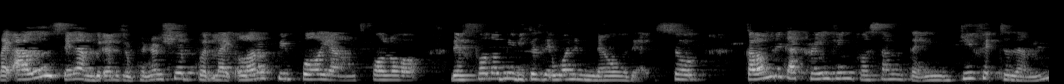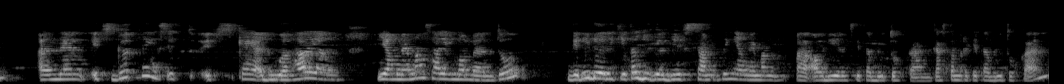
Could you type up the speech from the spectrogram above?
Like I don't say I'm good at entrepreneurship but like a lot of people yang follow they follow me because they want to know that so kalau mereka craving for something give it to them and then it's good things it, it's kayak dua hal yang yang memang saling membantu jadi dari kita juga give something yang memang uh, audience kita butuhkan, customer kita butuhkan.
